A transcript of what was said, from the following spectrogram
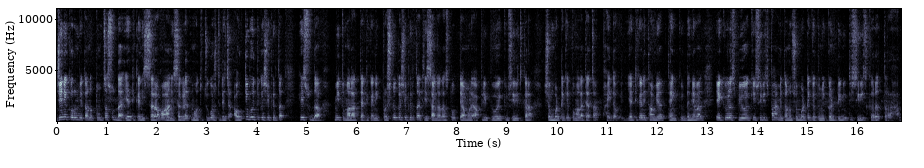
जेणेकरून मित्रांनो तुमचा सुद्धा या ठिकाणी सराव व्हा आणि सगळ्यात महत्त्वाची गोष्ट त्याच्या अवतीभोवती कसे फिरतात हे सुद्धा मी तुम्हाला त्या ठिकाणी प्रश्न कसे फिरतात हे सांगत असतो. त्यामुळे आपली पीवाय क्यू सिरीज करा. शंभर टक्के तुम्हाला त्याचा फायदा होईल. या ठिकाणी थांबूया थँक्यू धन्यवाद. एक वेळेस पीवाय क्यू सिरीज पहा. मित्रांनो शंभर टक्के तुम्ही कंटिन्यू सिरीज करत राहाल.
